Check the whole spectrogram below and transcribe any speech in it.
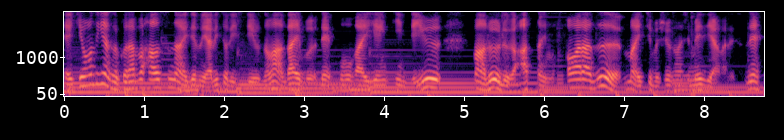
え基本的にはそのクラブハウス内でのやり取りっていうのは、外部で公害現金っていう、まあ、ルールがあったにもかかわらず、まあ、一部週刊誌メディアがですね、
